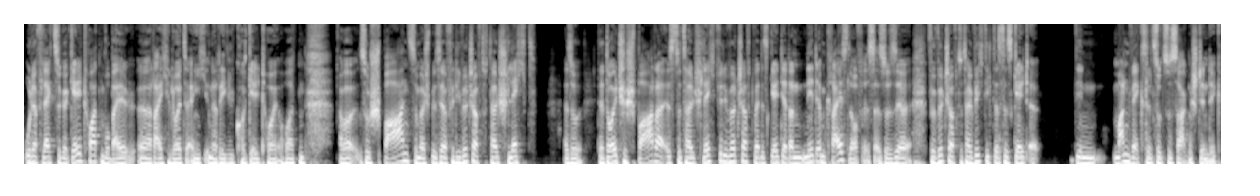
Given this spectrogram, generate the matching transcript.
oder vielleicht sogar Geld horten, wobei äh, reiche Leute eigentlich in der Regel kein Geld hor- horten. Aber so sparen zum Beispiel ist ja für die Wirtschaft total schlecht. Also der deutsche Sparer ist total schlecht für die Wirtschaft, weil das Geld ja dann nicht im Kreislauf ist. Also ist ja für Wirtschaft total wichtig, dass das Geld äh, den Mann wechselt sozusagen ständig.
